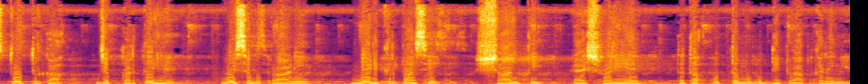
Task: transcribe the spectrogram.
स्तोत्र का जप करते हैं। वे सब प्राणी मेरी कृपा से शांति, ऐश्वर्य तथा उत्तम बुद्धि प्राप्त करेंगे।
